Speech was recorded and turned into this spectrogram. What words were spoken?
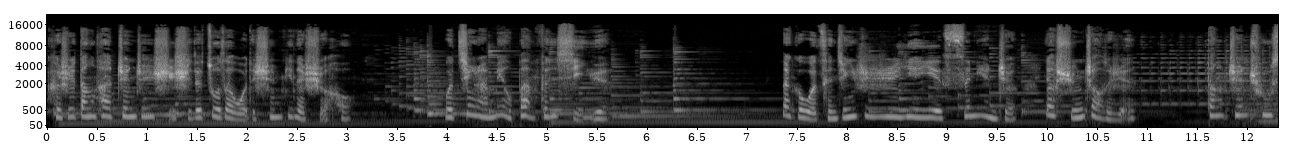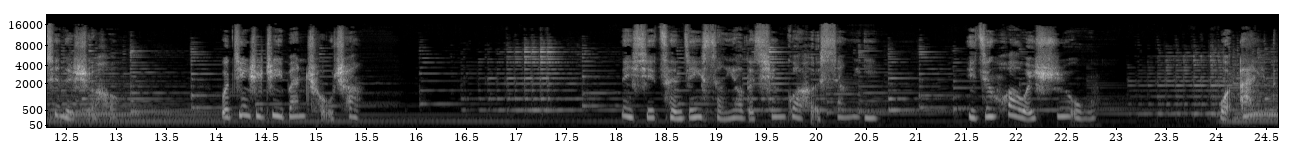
可是当他真真实实的坐在我的身边的时候，我竟然没有半分喜悦。那个我曾经日日夜夜思念着要寻找的人，当真出现的时候。我竟是这般惆怅，那些曾经想要的牵挂和相依，已经化为虚无。我爱的，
